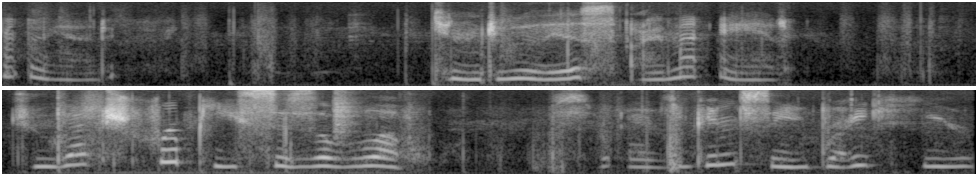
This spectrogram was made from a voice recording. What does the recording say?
what? Yeah, Can do this. I'm gonna add two extra pieces of level. So as you can see right here,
